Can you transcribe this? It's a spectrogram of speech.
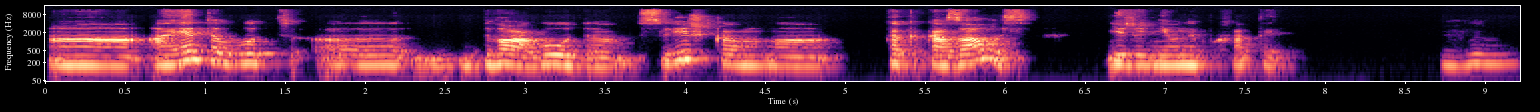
А, а это вот э, два года слишком, а, как оказалось, ежедневной похоты. Угу.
